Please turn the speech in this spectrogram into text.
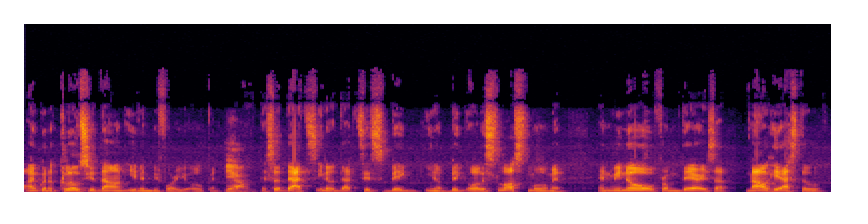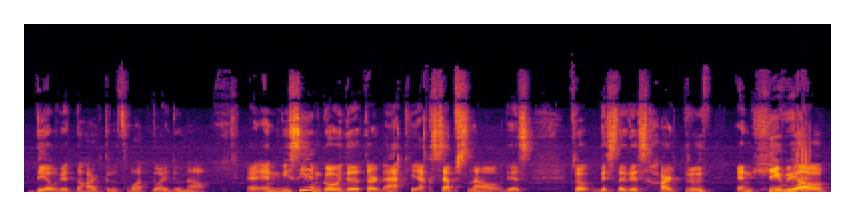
I'm going to close you down even before you open. Yeah. And so that's you know that's his big you know big all is lost moment. And we know from there is that now he has to deal with the hard truth. What do I do now? And, and we see him going to the third act. He accepts now this. So this this hard truth and he will,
